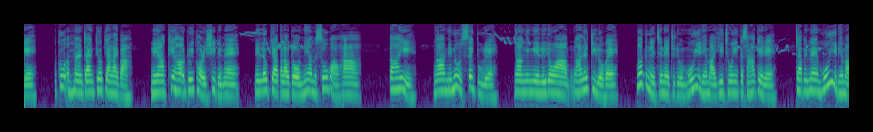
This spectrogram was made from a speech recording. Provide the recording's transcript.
ရဲ့အခုအမှန်တိုင်းပြောပြလိုက်ပါနင်ကခင်ဟောင်းအတွေးခေါ်ရရှိပေမဲ့ နင်လောက်ပြတဲ့လောက်တော့နင်ကမစိုးပါဘူးဟာတားရီငါနင်တို့စိတ်ပူတယ်ငါငယ်ငယ်လေးတုန်းကငါလည်းတီလို့ပဲငါတငယ်ချင်းနဲ့တူတူမိုးရီထဲမှာရေချိုးရင်ကစားခဲ့တယ်ဒါပေမဲ့မိုးရီထဲမှာ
